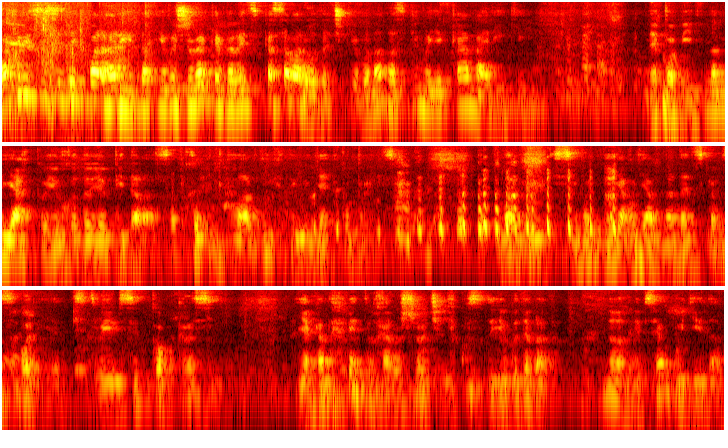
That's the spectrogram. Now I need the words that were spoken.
На кріслі сидить Маргарита і вишиве камерицька самородочки. Вона наспівує камерики. Непомітно м'якою ходою підараса входить Клавдій, хтивий дядько принц. Клавдій, сьогодні я гуляв на датському зборі з твоїм ситком красивым. Я конфету хорошую, очень вкусную буду рад. Но не вся будина.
